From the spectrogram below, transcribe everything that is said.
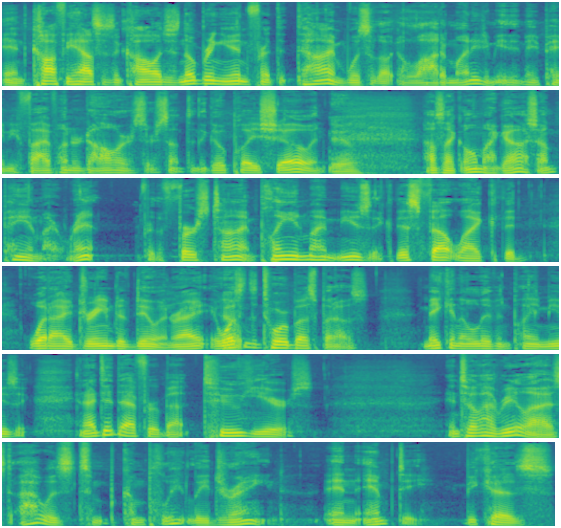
and coffee houses and colleges. And they'll bring you in for at the time was like a lot of money to me. They may pay me five hundred dollars or something to go play a show, and Yeah. I was like, oh my gosh, I'm paying my rent for the first time, playing my music. This felt like the what I dreamed of doing. Right? It wasn't the tour bus, but I was making a living playing music, and I did that for about two years until I realized I was t- completely drained and empty because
